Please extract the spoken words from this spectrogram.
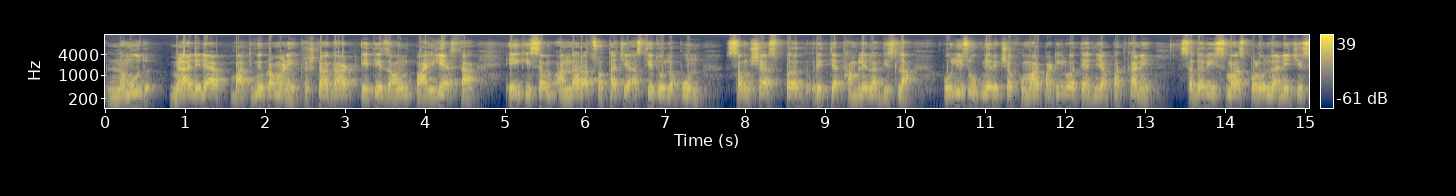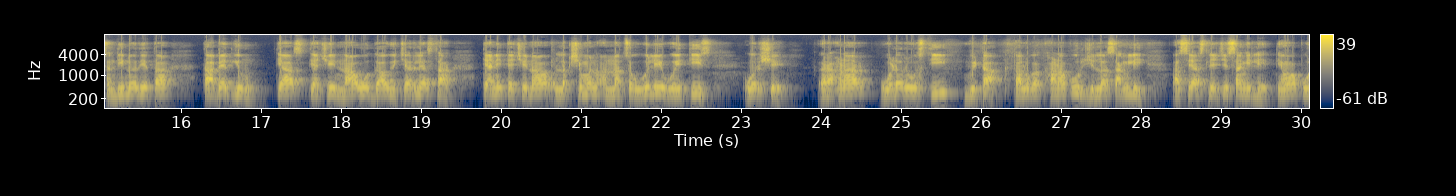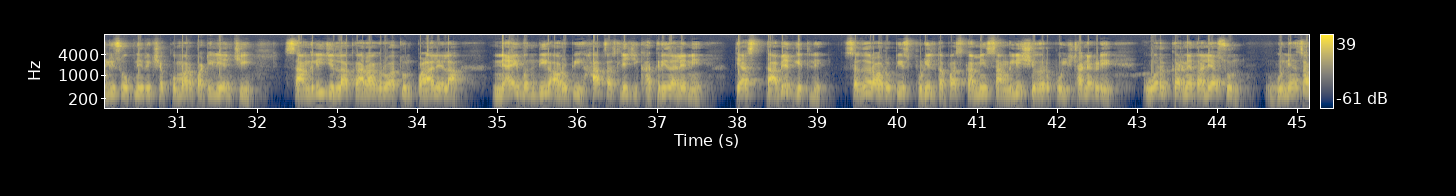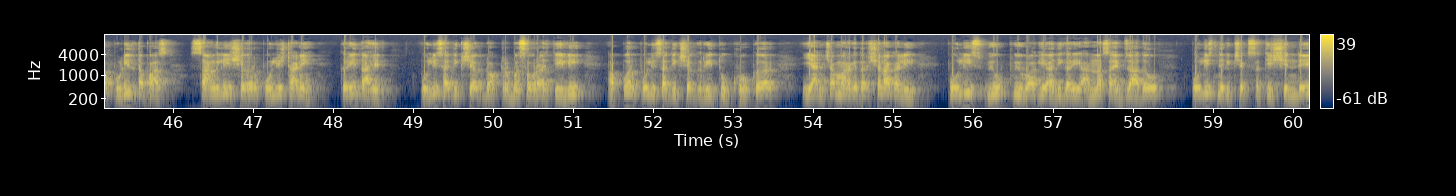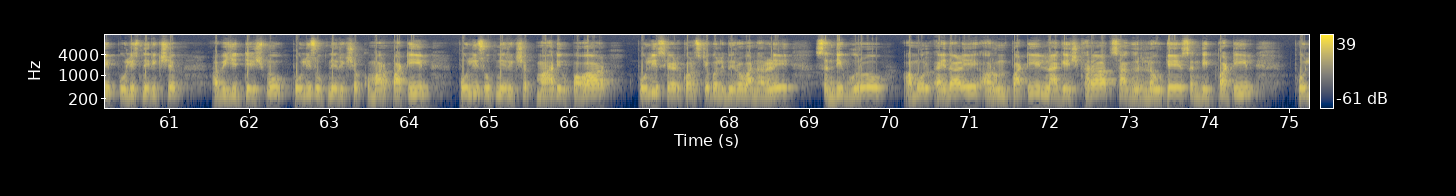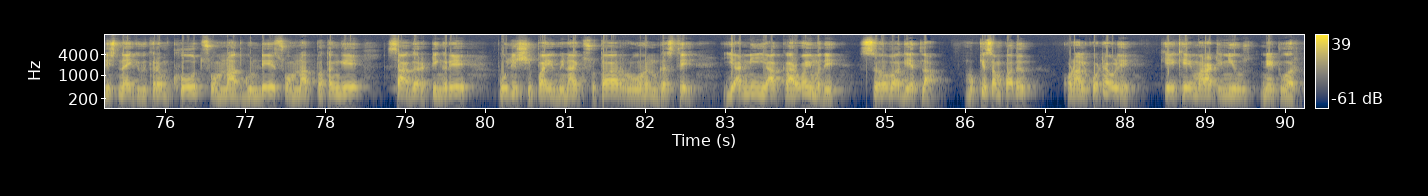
नमूद मिळालेल्या बातमीप्रमाणे कृष्णा घाट येथे जाऊन पाहिले असता एक इसम अंधारात स्वतःचे अस्तित्व लपवून संशयास्पदरित्या थांबलेला दिसला. पोलीस उपनिरीक्षक कुमार पाटील व त्यांच्या पथकाने सदर इस्मास पळून जाण्याची संधी न देता ताब्यात घेऊन त्यास त्याचे नाव व गाव विचारले असता त्याने त्याचे नाव लक्ष्मण अण्णा चौगले वय तीस वर्षे राहणार वडरवस्ती विटा तालुका खानापूर जिल्हा सांगली असे असल्याचे सांगितले. तेव्हा पोलीस उपनिरीक्षक कुमार पाटील यांची सांगली जिल्हा कारागृहातून पळालेला न्यायबंदी आरोपी हाच असल्याची खात्री झाल्याने त्यास ताब्यात घेतले. सदर आरोपीस पुढील तपास कामी सांगली शहर पोलीस ठाण्याकडे वर्ग करण्यात आले असून गुन्ह्याचा पुढील तपास सांगली शहर पोलीस ठाणे करीत आहेत. पोलीस अधीक्षक doctor Basavraj Teli upper police अधीक्षक रितू खोकर यांच्या मार्गदर्शनाखाली पोलीस उपविभागीय अधिकारी अण्णासाहेब जाधव पोलीस निरीक्षक सतीश शिंदे पोलीस निरीक्षक अभिजित देशमुख पोलीस उपनिरीक्षक कुमार पाटील पोलीस उपनिरीक्षक Mahadev Pawar police head constable Biroba Narale Sandeep Gurav Amol Aidale Arun Patil Nagesh Kharat Sagar Lavate Sandeep Patil police Naik Vikram Khot Somnath Gunde Somnath Patange Sagar Tingre police शिपाई विनायक सुतार रोहन गस्ते यांनी या कारवाईमध्ये सहभाग घेतला. मुख्य संपादक Kunal Kothavale K K Marathi news network.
